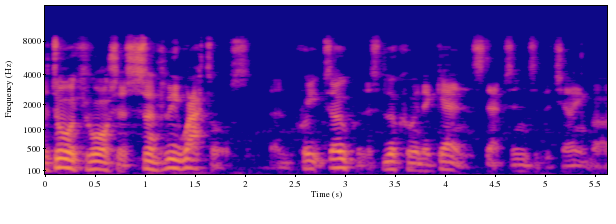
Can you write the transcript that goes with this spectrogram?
The door of quarters suddenly rattles and creaks open as Lucuin again steps into the chamber.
